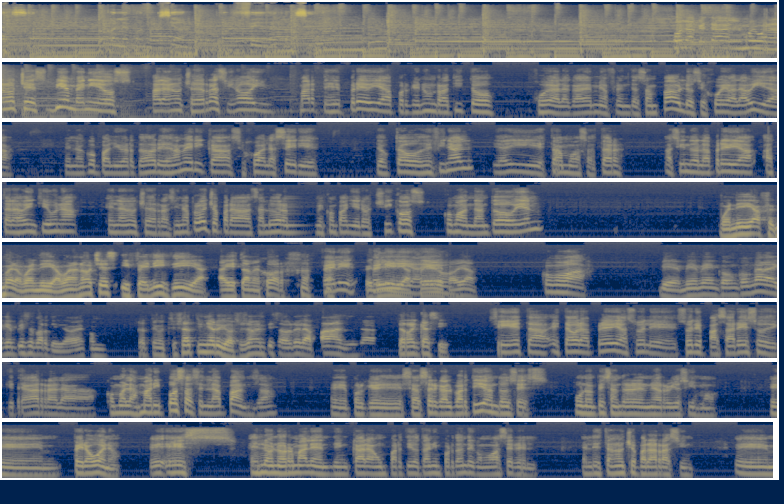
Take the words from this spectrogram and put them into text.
Con la conducción de. Hola, ¿qué tal? Muy buenas noches. Bienvenidos a la noche de Racing. Hoy, martes de previa, porque en un ratito juega la Academia frente a San Pablo, se juega la vida en la Copa Libertadores de América, se juega la serie de octavos de final y ahí estamos a estar haciendo la previa hasta las 21 en la noche de Racing. Aprovecho para saludar a mis compañeros. Chicos, ¿cómo andan? ¿Todo bien? Buen día, bueno, buen día, buenas noches y feliz día. Ahí está mejor. Feliz, feliz, día, Fede, Fabián. ¿Cómo va? Bien, bien, bien, con, ganas de que empiece el partido. ¿eh? ya, tengo, ya, estoy nervioso, ya me empieza a doler la panza, ya, arranca así. Sí, esta, esta hora previa suele, suele pasar eso de que te agarra la, como las mariposas en la panza, eh, porque se acerca el partido, entonces uno empieza a entrar en nerviosismo. Eh, pero bueno, e, es, es lo normal en, cara a un partido tan importante como va a ser el, el de esta noche para Racing. Eh,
